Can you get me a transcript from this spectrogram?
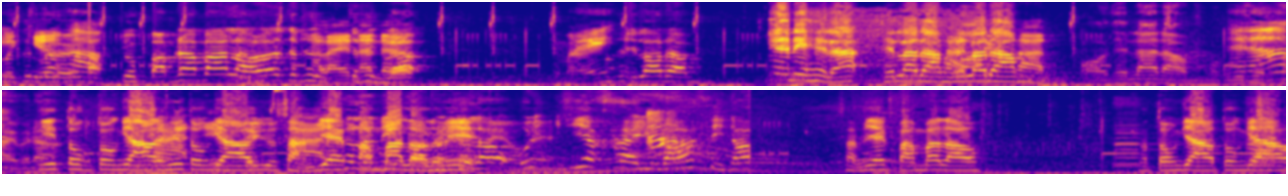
เมื่อกี้จุดปั๊มหน้าบ้านเราแล้วจะถึงอะไรจะนั่ถึนงเนแล้อะวไหมสีเหล้าดเนี่ยนี่เห็นละเทสลาดำเทสลาดอ๋อเทสลาดำไอ้นะำนี่ตรงตรงยาวเลยพี่ตรงยาวอยู่สามแยกปั๊มบ้านเราเลยพี่อุ้ยเฮียใครวะสีดสามแยกปั๊มบ้านเรามาตรงยาวตรงยาว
